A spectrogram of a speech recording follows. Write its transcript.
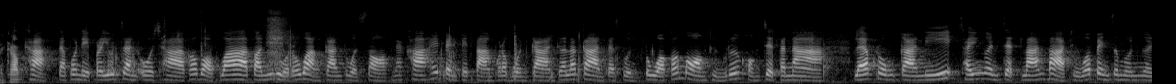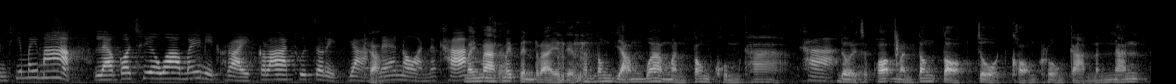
นะครับ ค่ะ แต่พลเอกประยุทธ์จันทร์โอชาก็บอกว่าตอนนี้อยู่ระหว่างการตรวจสอบนะคะ ให้เป็นไปตามกระบวนการก็แล้วกันแต่ส่วนตัวก็มองถึงเรื่องของเจตนา และโครงการนี้ใช้เงิน 7 ล้านบาท ถือว่าเป็นจำนวนเงินที่ไม่มาก แล้วก็เชื่อว่าไม่มีใครกล้าทุจริตอย่างครับแน่นอนนะคะ ไม่มากไม่เป็นไรแต่ท่านต้องย้ำว่ามันต้องคุ้มค่าค่ะโดยเฉพาะมันต้องตอบโจทย์ของโครงการนั้นอืมๆ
